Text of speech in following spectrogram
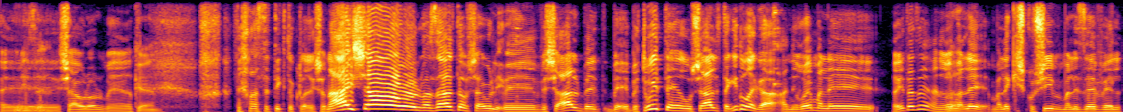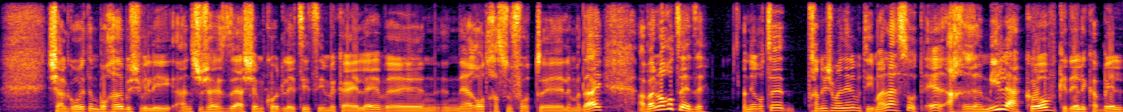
אה? שאול אולמרט כן. נכנס לטיק טוק לראשונה היי שאול מזל טוב שאולי אה, ושאל בטוויטר הוא שאל תגידו רגע אני רואה מלא ראית את זה אני רואה לא. מלא מלא קשקושים ומלא זבל שהאלגוריתם בוחר בשבילי אני חושב שזה השם קוד לציצים וכאלה ונערות חשופות אה, למדי אבל אני לא רוצה את זה. אני רוצה תכנים שמעניינים אותי מה לעשות אה, אחרי מי לעקוב כדי לקבל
